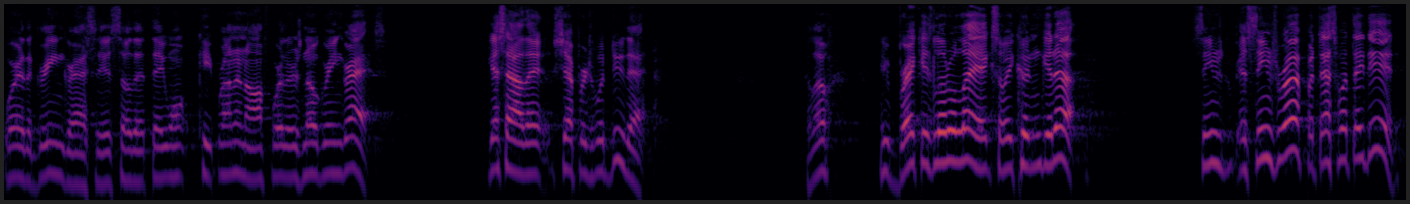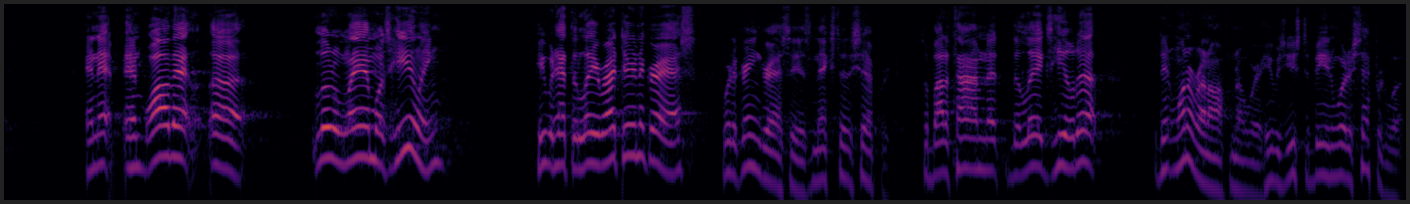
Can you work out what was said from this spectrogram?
where the green grass is so that they won't keep running off where there's no green grass. Guess how the shepherds would do that? Hello? He'd break his little leg so he couldn't get up. Seems, it seems rough, but that's what they did. And, that, and while that uh, little lamb was healing, he would have to lay right there in the grass where the green grass is next to the shepherd. So by the time that the legs healed up, he didn't want to run off nowhere. He was used to being where the shepherd was.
